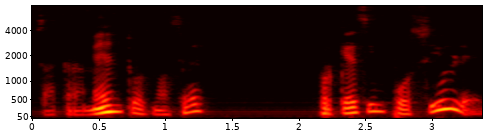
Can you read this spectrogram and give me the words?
sacramentos, no sé, porque es imposible.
